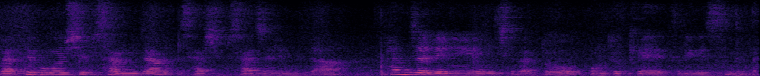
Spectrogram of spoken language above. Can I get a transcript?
마태복음 13장 44절입니다. 한 절이니 제가 또 봉독해 드리겠습니다.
